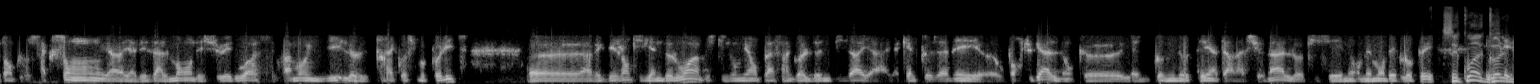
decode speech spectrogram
d'Anglo-Saxons. Il, y a- il y a des Allemands, des Suédois. C'est vraiment une ville très cosmopolite. euh, avec des gens qui viennent de loin, puisqu'ils ont mis en place un Golden Visa il y a, il y a quelques années euh, au Portugal. Donc euh, il y a une communauté internationale qui s'est énormément développée. C'est quoi un golden,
